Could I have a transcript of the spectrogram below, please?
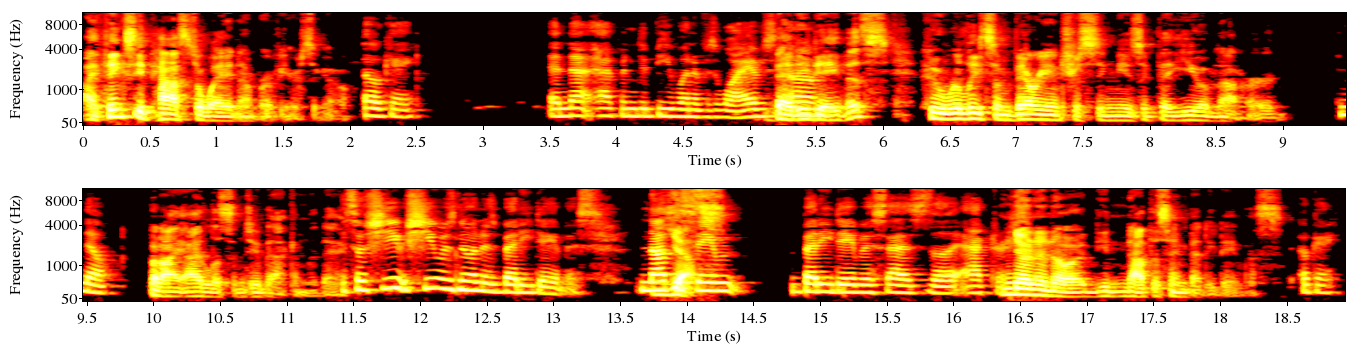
I think she passed away a number of years ago. Okay. And that happened to be one of his wives. Betty Um, Davis, who released some very interesting music that you have not heard, No. but I, I listened to back in the day. So she she was known as Betty Davis. Not Yes. the same Betty Davis as the actress. No, no, no, not the same Betty Davis. Okay.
